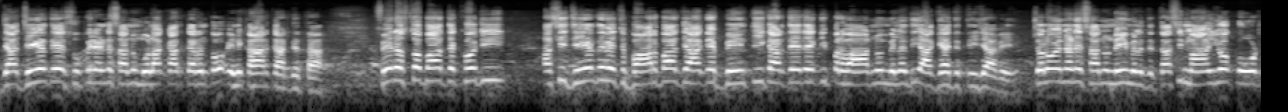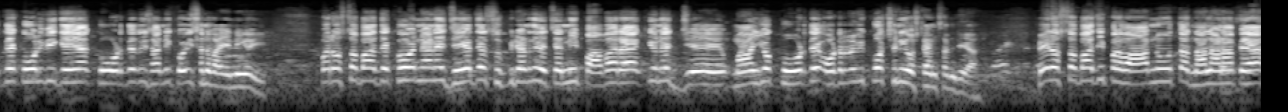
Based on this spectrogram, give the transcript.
ਜਾਂ ਜੇਲ੍ਹ ਦੇ ਸੁਪਰਡੈਂਟ ਸਾਨੂੰ ਮੁਲਾਕਾਤ ਕਰਨ ਤੋਂ ਇਨਕਾਰ ਕਰ ਦਿੱਤਾ। ਫਿਰ ਉਸ ਤੋਂ ਬਾਅਦ ਦੇਖੋ ਜੀ, ਅਸੀਂ ਜੇਲ੍ਹ ਦੇ ਵਿੱਚ ਬਾਰ-ਬਾਰ ਜਾ ਕੇ ਬੇਨਤੀ ਕਰਦੇ ਰਹੇ ਕਿ ਪਰਿਵਾਰ ਨੂੰ ਮਿਲਣ ਦੀ ਆਗਿਆ ਦਿੱਤੀ ਜਾਵੇ। ਚਲੋ, ਇਹਨਾਂ ਨੇ ਸਾਨੂੰ ਨਹੀਂ ਮਿਲਣ ਦਿੱਤਾ। ਅਸੀਂ ਮਾਨਯੋਗ ਕੋਰਟ ਦੇ ਕੋਲ ਵੀ ਗਏ ਆ ਕੋਰਟ ਦੇ ਤੁਸੀਂ ਸਾਡੀ ਕੋਈ ਸੁਣਵਾਈ ਨਹੀਂ ਹੋਈ। ਪਰ ਉਸ ਤੋਂ ਬਾਅਦ ਦੇਖੋ, ਇਹਨਾਂ ਨੇ ਜੇਲ੍ਹ ਦੇ ਸੁਪਰਡੈਂਟ ਦੇ ਵਿੱਚ ਇੰਨੀ ਪਾਵਰ ਹੈ ਕਿ ਉਹਨੇ ਜੇ- ਮਾਨਯੋਗ ਕੋਰਟ ਦੇ ਆਰਡਰ ਨੂੰ ਵੀ ਕੁਝ ਨਹੀਂ ਉਸ ਟਾਈਮ ਸਮਝਿਆ। ਫਿਰ ਉਸ ਤੋਂ ਬਾਅਦ ਜੀ ਪਰਿਵਾਰ ਨੂੰ ਧਰਨਾ ਲਾਣਾ ਪਿਆ।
